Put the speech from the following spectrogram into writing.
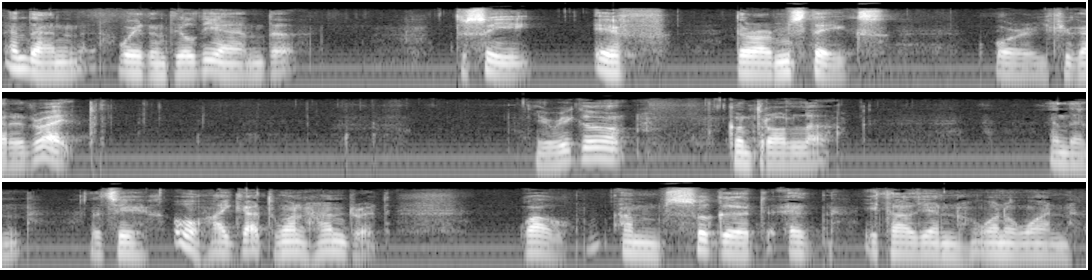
and then wait until the end to see if there are mistakes or if you got it right. Here we go, control, uh, and then let's see, oh, I got 100. Wow, I'm so good at Italian 101.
